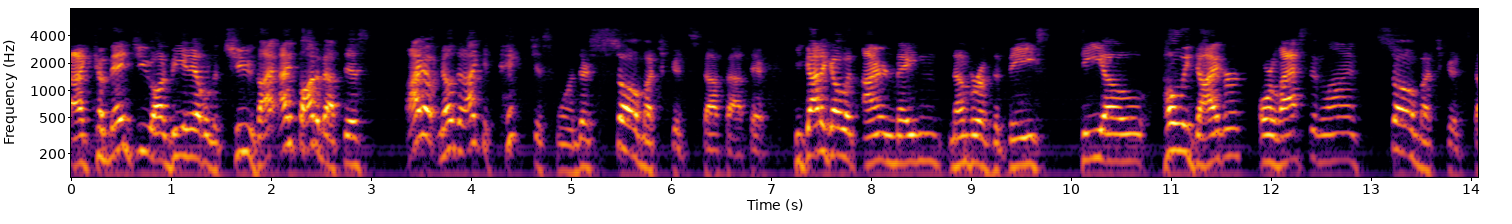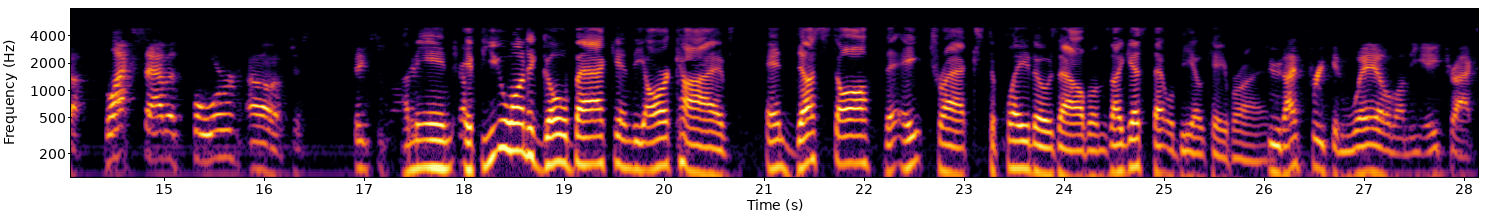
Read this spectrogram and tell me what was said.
I commend you on being able to choose. I, I thought about this. I don't know that I could pick just one. There's so much good stuff out there. You got to go with Iron Maiden, Number of the Beast, Dio, Holy Diver, or Last in Line. So much good stuff. Black Sabbath 4, oh, just big surprise. I mean, if you want to go back in the archives and dust off the eight tracks to play those albums, I guess that would be okay, Brian. Dude, I freaking wailed on the eight tracks.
